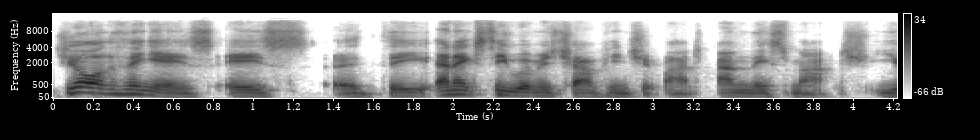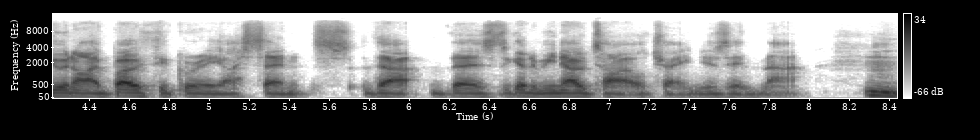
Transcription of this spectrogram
Do you know what the thing is? Is uh, the NXT Women's Championship match and this match? You and I both agree. I sense that there's going to be no title changes in that. Hmm.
